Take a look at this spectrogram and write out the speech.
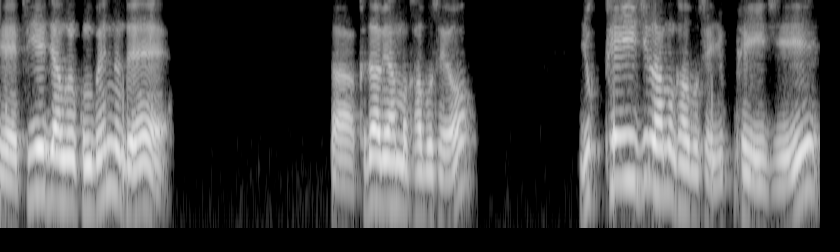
예, B에 대한 걸 공부했는데, 자, 그 다음에 한번 가보세요. 6페이지를 한번 가보세요. 6페이지.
